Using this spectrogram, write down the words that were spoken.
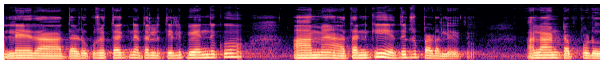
లేదా అతడు కృతజ్ఞతలు తెలిపేందుకు ఆమె అతనికి ఎదురు పడలేదు. అలాంటప్పుడు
